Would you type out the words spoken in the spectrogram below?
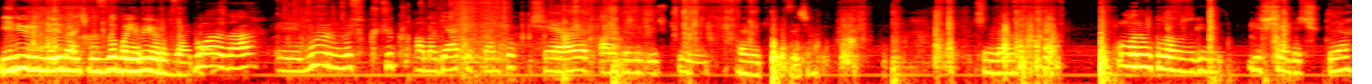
Yeni ürünlerin açmasına bayılıyorum zaten. Bu arada e, bu ürünümüz küçük ama gerçekten çok işe yarar ve faydalı bir ürün. Evet teyzeciğim. İçinden kullanım kılavuzu gibi bir şey de çıktı.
